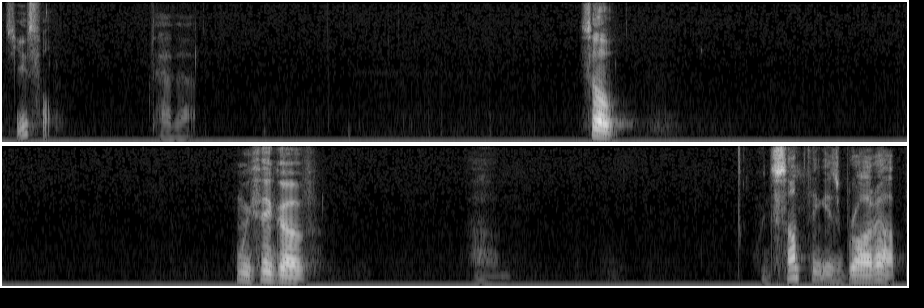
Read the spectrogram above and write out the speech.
It's useful to have that. So, when we think of um, when something is brought up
